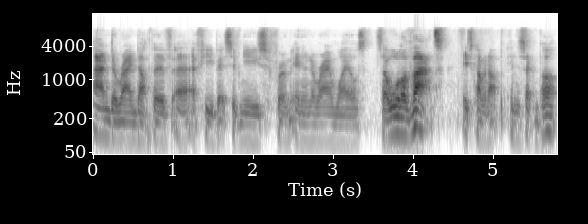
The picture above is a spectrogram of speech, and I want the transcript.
and a roundup of uh, a few bits of news from in and around Wales. So all of that is coming up in the second part.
